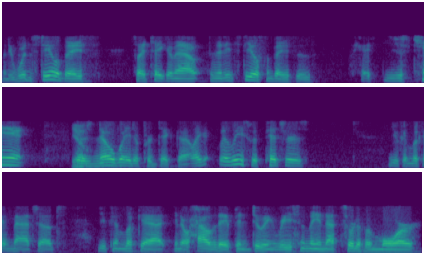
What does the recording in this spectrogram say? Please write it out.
And he wouldn't steal a base, so I'd take him out, and then he'd steal some bases. Like, you just can't. Yep. There's no way to predict that. Like at least with pitchers, you can look at matchups. You can look at you know how they've been doing recently, and that's sort of a more.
